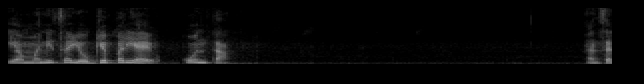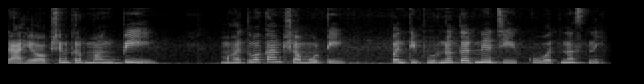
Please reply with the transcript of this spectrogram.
या मनीचा योग्य पर्याय कोणता? आन्सर आहे ऑप्शन क्रमांक बी महत्त्वाकांक्षा मोठी पण ती पूर्ण करण्याची कुवत नसणे.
